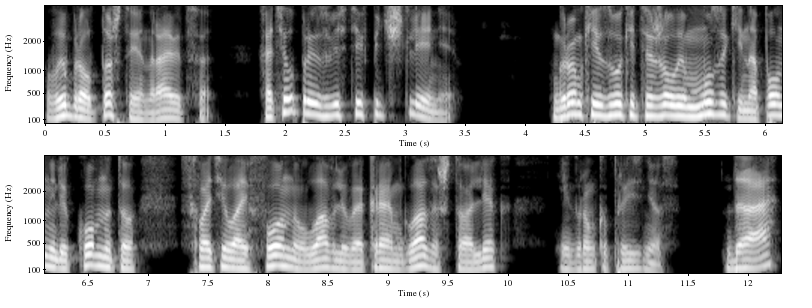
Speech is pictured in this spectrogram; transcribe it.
Выбрал то, что ей нравится. Хотел произвести впечатление. Громкие звуки тяжелой музыки наполнили комнату, схватил айфон, улавливая краем глаза, что Олег, и громко произнес. «Да?»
